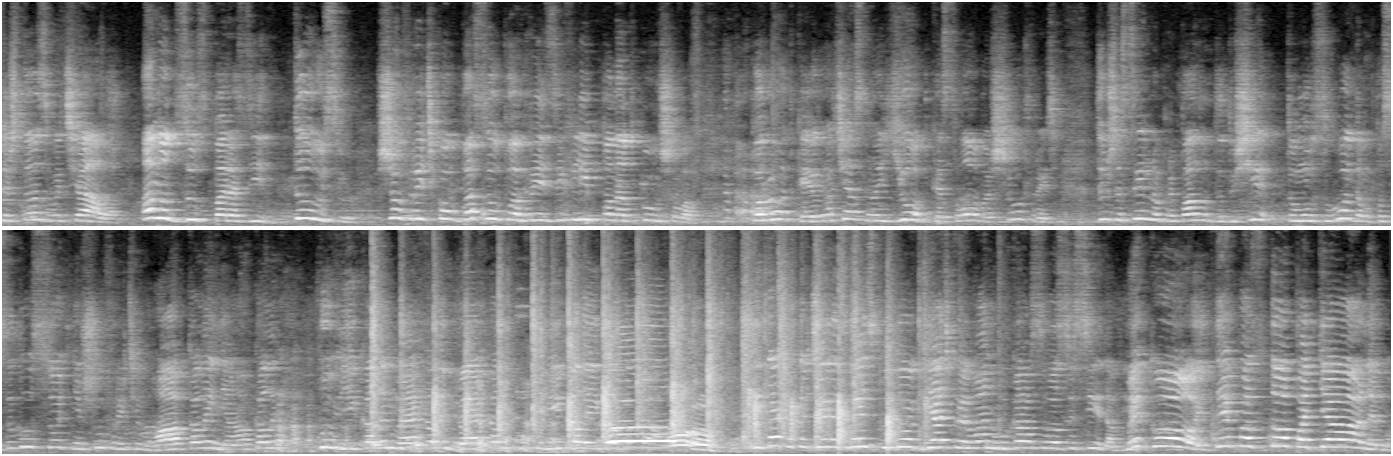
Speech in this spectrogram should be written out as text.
Як же звучало? Ану дзус паразит, Дусю, Шуфрич ковбасу погриз і хліб понадкушував. Коротке і одночасно йобке слово Шуфрич дуже сильно припало до душі, тому згодом по селу сотні шуфричів гавкали, нявкали, кувікали, мекали, бекали, кукурікали і. І так ото через весь куток дядько Іван гукав свого сусіда. Микой, ти по сто потянемо.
